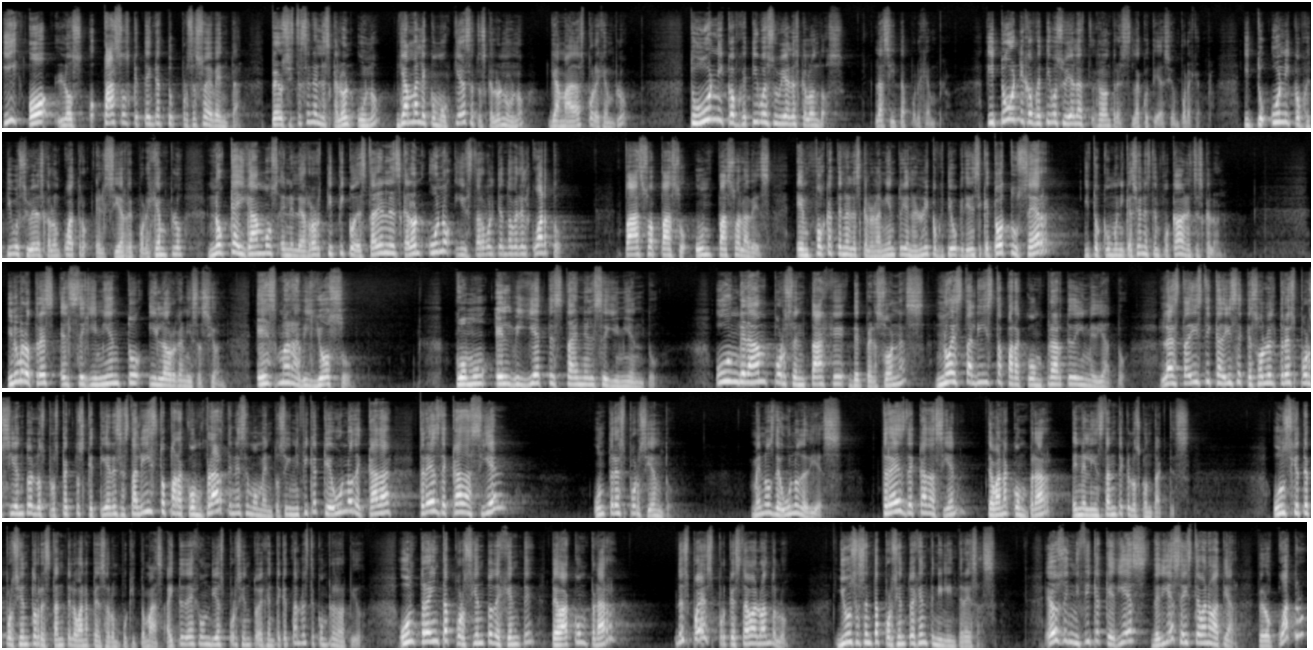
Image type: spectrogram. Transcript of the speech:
Y o los pasos que tenga tu proceso de venta. Pero si estás en el escalón 1, llámale como quieras a tu escalón 1, llamadas, por ejemplo. Tu único objetivo es subir al escalón 2, la cita, por ejemplo. Y tu único objetivo es subir al escalón 3, la cotización, por ejemplo y tu único objetivo es subir al escalón 4, el cierre, por ejemplo, no caigamos en el error típico de estar en el escalón 1 y estar volteando a ver el cuarto. Paso a paso, un paso a la vez. Enfócate en el escalonamiento y en el único objetivo que tienes y que todo tu ser y tu comunicación esté enfocado en este escalón. Y número 3, el seguimiento y la organización. Es maravilloso cómo el billete está en el seguimiento un gran porcentaje de personas no está lista para comprarte de inmediato. La estadística dice que solo el 3% de los prospectos que tienes está listo para comprarte en ese momento. Significa que uno de cada, tres de cada 100, un 3%, menos de uno de 10. Tres de cada 100 te van a comprar en el instante que los contactes. Un 7% restante lo van a pensar un poquito más. Ahí te deja un 10% de gente que tal vez te compre rápido. Un 30% de gente te va a comprar después porque está evaluándolo. Y un 60% de gente ni le interesas. Eso significa que 10, de 10, 6 te van a batear. Pero 4,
